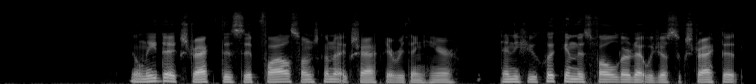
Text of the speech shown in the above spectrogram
You'll need to extract this zip file, so I'm just going to extract everything here. And if you click in this folder that we just extracted,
